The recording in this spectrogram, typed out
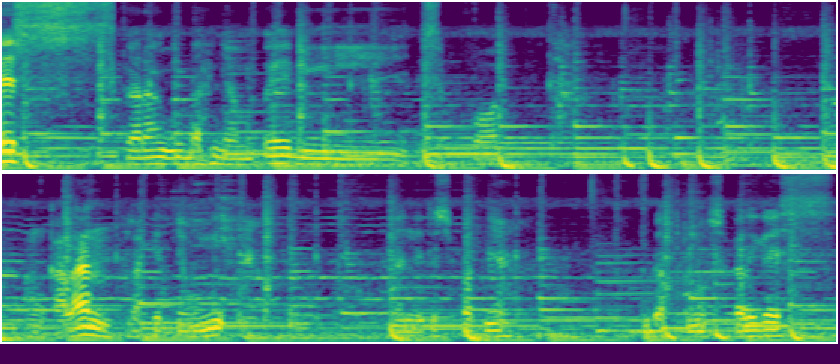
guys sekarang udah nyampe di spot pangkalan rakitnya Umi dan itu spotnya udah penuh sekali guys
